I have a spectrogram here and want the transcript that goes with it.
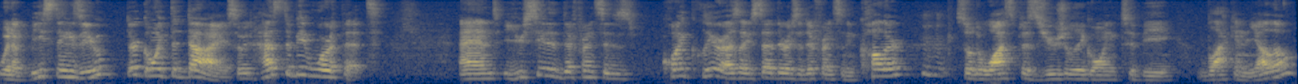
When a bee stings you, they're going to die, so it has to be worth it. And you see the difference is quite clear. As I said, there is a difference in color. So the wasp is usually going to be black and yellow.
